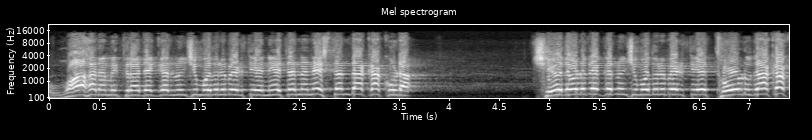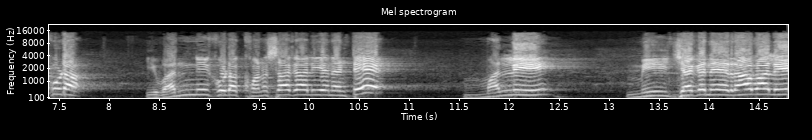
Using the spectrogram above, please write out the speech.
వాహన మిత్ర దగ్గర నుంచి మొదలు పెడితే నేతన్న నేస్తం దాకా కూడా చేదోడు దగ్గర నుంచి మొదలు పెడితే తోడు దాకా కూడా ఇవన్నీ కూడా కొనసాగాలి అని అంటే మళ్ళీ మీ జగనే రావాలి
